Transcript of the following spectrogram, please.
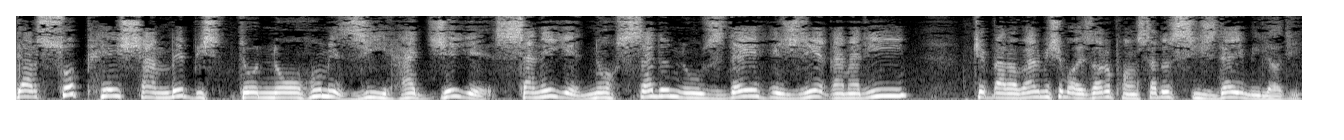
در صبح شنبه 29 زیحجه سنه 919 هجری قمری که برابر میشه با 1513 میلادی.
